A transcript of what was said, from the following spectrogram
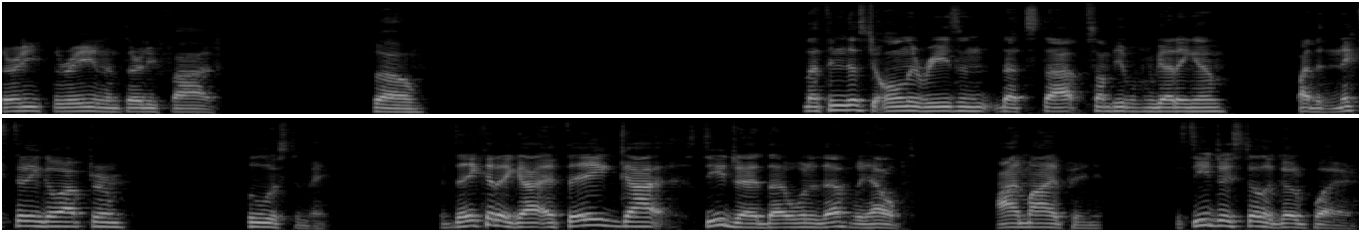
thirty-three and then thirty-five. So I think that's the only reason that stopped some people from getting him. Why the Knicks didn't go after him, clueless to me. If they could have got, if they got CJ, that would have definitely helped, in my opinion. CJ's still a good player.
